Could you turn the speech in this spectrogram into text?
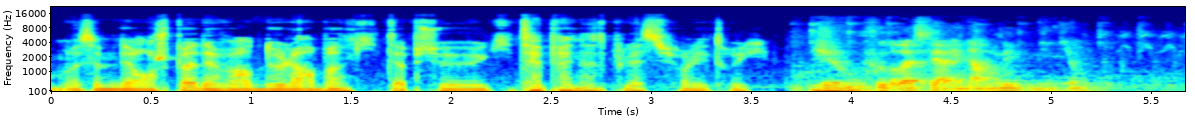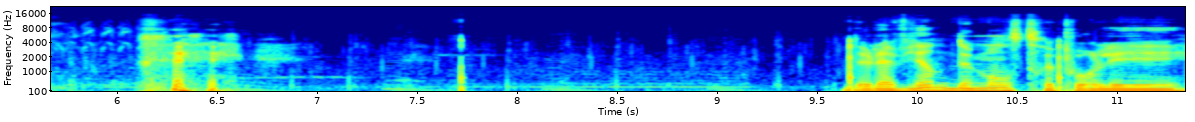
Moi, ça me dérange pas d'avoir deux larbins qui tapent, sur- qui tapent à notre place sur les trucs. J'avoue, faudrait faire une armée de mignons. De la viande de monstre pour les...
